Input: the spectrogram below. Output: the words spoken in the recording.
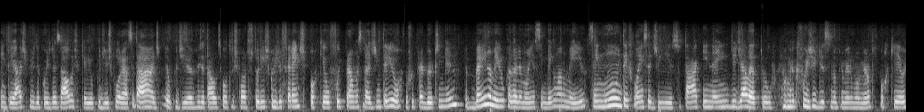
entre aspas, depois das aulas, porque aí eu podia explorar a cidade, eu podia visitar outros pontos turísticos diferentes, porque eu fui para uma cidade de interior, eu fui para Göttingen, é bem na meiuca da Alemanha, assim, bem lá no meio, sem muita influência de sotaque e nem de dialeto. Eu, eu meio que fugi disso no primeiro momento, porque eu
